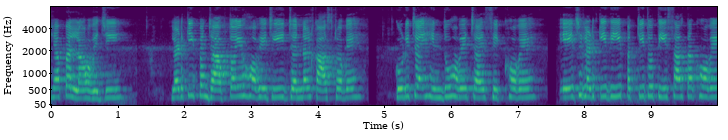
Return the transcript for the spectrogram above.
ਜਾਂ ਭੱਲਾ ਹੋਵੇ ਜੀ। ਲੜਕੀ ਪੰਜਾਬ ਤੋਂ ਹੀ ਹੋਵੇ ਜੀ ਜਨਰਲ ਕਾਸਟ ਹੋਵੇ ਕੁੜੀ ਚਾਹੇ ਹਿੰਦੂ ਹੋਵੇ ਚਾਹੇ ਸਿੱਖ ਹੋਵੇ ਏਜ ਲੜਕੀ ਦੀ 25 ਤੋਂ 30 ਸਾਲ ਤੱਕ ਹੋਵੇ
